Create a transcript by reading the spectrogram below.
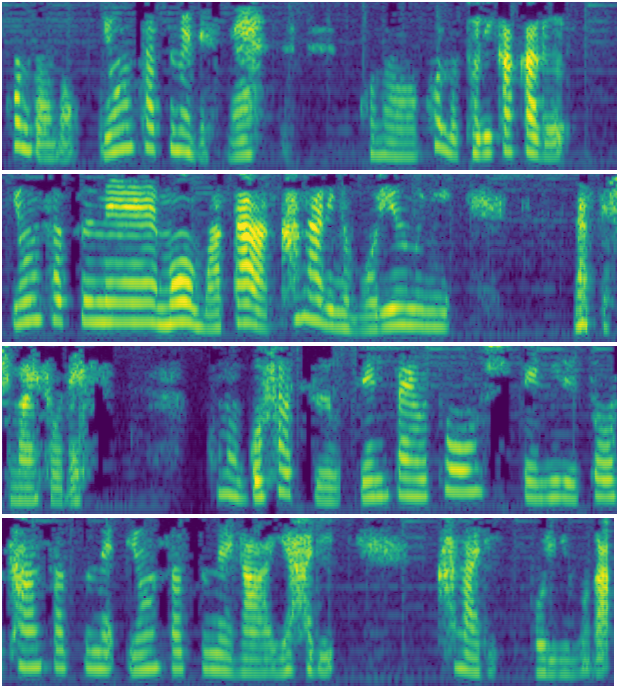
今度の4冊目ですね。この、今度取り掛かる4冊目もまたかなりのボリュームになってしまいそうです。この5冊全体を通してみると3冊目、4冊目がやはりかなりボリュームが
